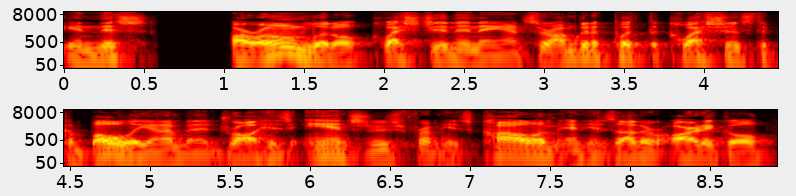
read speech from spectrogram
in this, our own little question and answer. I'm going to put the questions to Kaboly and I'm going to draw his answers from his column and his other article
